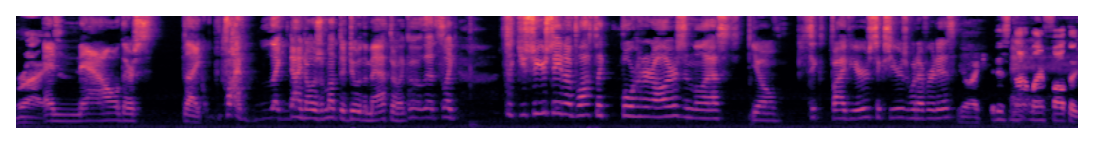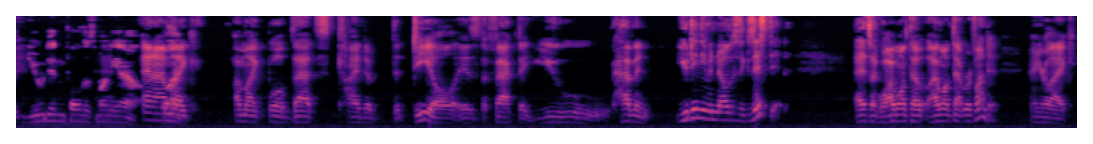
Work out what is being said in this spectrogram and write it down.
right. and now they're like five like nine dollars a month they're doing the math they're like oh that's like it's like you so you're saying i've lost like four hundred dollars in the last you know six five years six years whatever it is You're like, it is not my fault that you didn't pull this money out. and i'm like i'm like well that's kind of the deal is the fact that you haven't you didn't even know this existed and it's like well i want that i want that refunded and you're like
